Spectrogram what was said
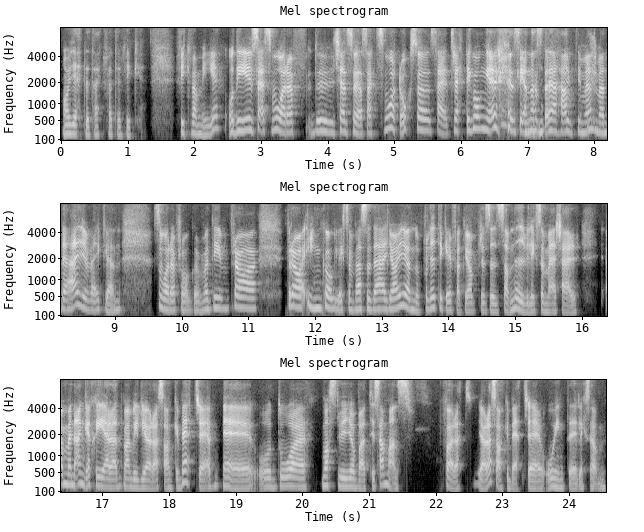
Och jättetack för att jag fick, fick vara med. Och det är så här svåra, det känns som jag sagt svårt också så här 30 gånger senaste halvtimmen, men det är ju verkligen svåra frågor. Men det är bra, bra ingång. Liksom. Alltså det här, jag är ju ändå politiker för att jag precis som ni liksom är så här, ja, men engagerad, man vill göra saker bättre. Eh, och då måste vi jobba tillsammans för att göra saker bättre och inte liksom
